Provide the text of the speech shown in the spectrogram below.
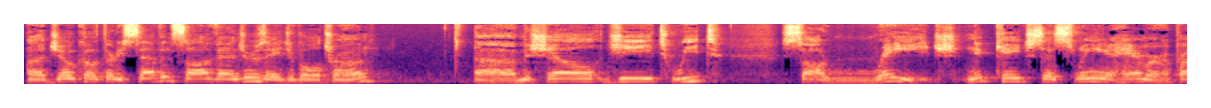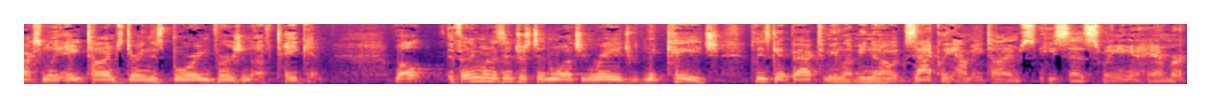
Uh, Joko 37 saw Avengers: Age of Ultron. Uh, Michelle G. Tweet saw Rage. Nick Cage says swinging a hammer approximately eight times during this boring version of Taken. Well, if anyone is interested in watching Rage with Nick Cage, please get back to me and let me know exactly how many times he says swinging a hammer.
